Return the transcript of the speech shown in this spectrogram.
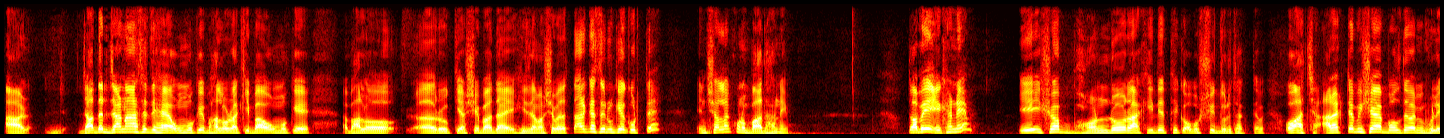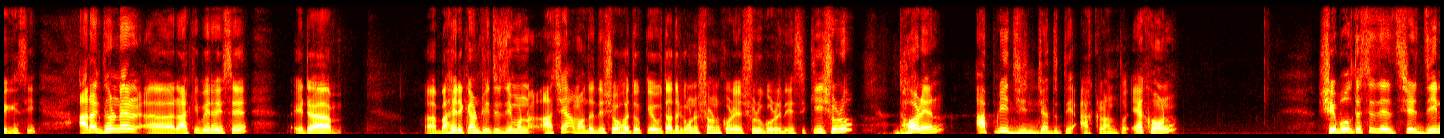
আর যাদের জানা আছে যে হ্যাঁ অমুকে ভালো রাখি বা অমুকে ভালো রুকিয়া সেবা দেয়, হিজামা সেবা দেয়, তার কাছে রুকিয়া করতে ইনশাল্লাহ কোনো বাধা নেই। তবে এখানে এই সব ভণ্ড রাকিদের থেকে অবশ্যই দূরে থাকতে হবে। ও আচ্ছা আর একটা বিষয় বলতে আমি ভুলে গেছি। আর এক ধরনের রাকি বের হয়েছে এটা বাহিরের কান্ট্রিতে যেমন আছে, আমাদের দেশেও হয়তো কেউ তাদেরকে অনুসরণ করে শুরু করে দিয়েছে। কি শুরু? ধরেন, আপনি জিন জাদুতে আক্রান্ত। এখন সে বলতেছে যে সে জিন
